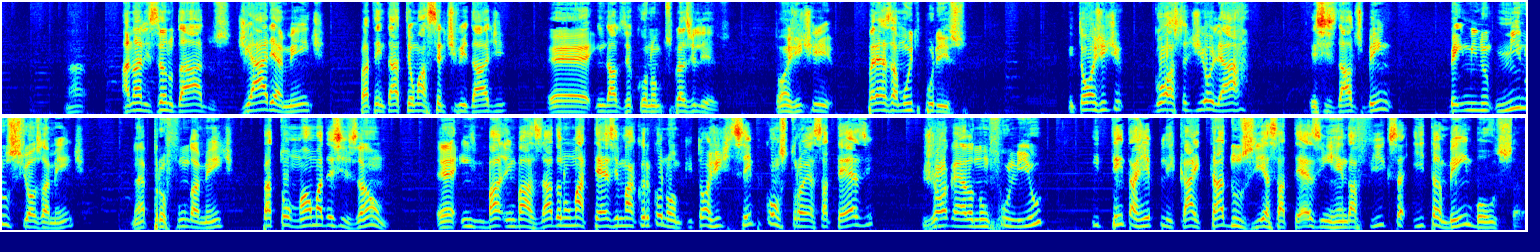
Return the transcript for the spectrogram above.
né, analisando dados diariamente para tentar ter uma assertividade é, em dados econômicos brasileiros. Então a gente preza muito por isso. Então a gente gosta de olhar esses dados bem bem minuciosamente, né, profundamente, para tomar uma decisão é, embasada numa tese macroeconômica. Então a gente sempre constrói essa tese, joga ela num funil e tenta replicar e traduzir essa tese em renda fixa e também em bolsa.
